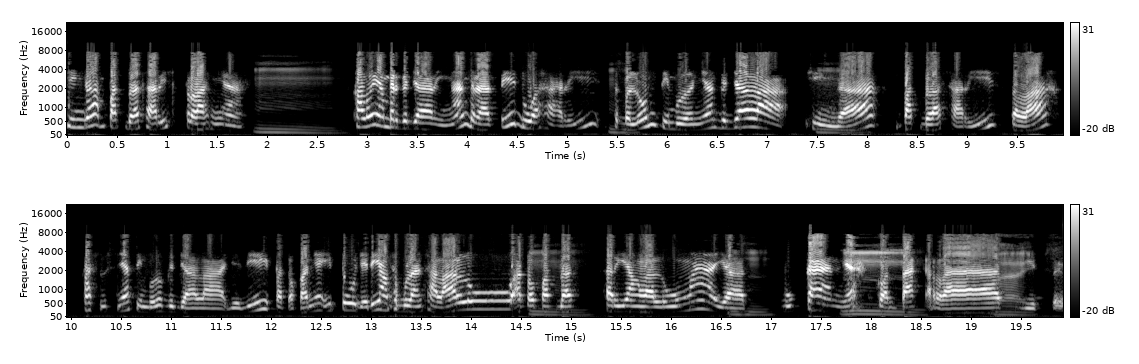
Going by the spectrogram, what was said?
hingga 14 hari setelahnya. Hmm. Kalau yang bergejala ringan berarti dua hari Hmm. sebelum timbulnya gejala hingga 14 hari setelah kasusnya timbul gejala. Jadi patokannya itu. Jadi yang sebulan lalu atau Hmm. 14 hari yang lalu mah ya Mhm. bukan ya Hmm. kontak erat Baik. gitu.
